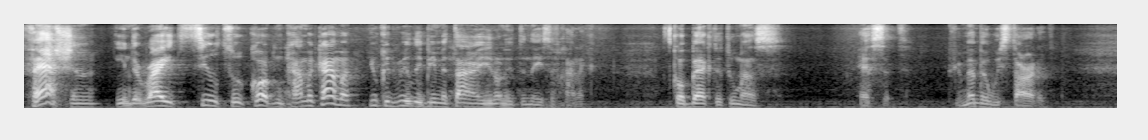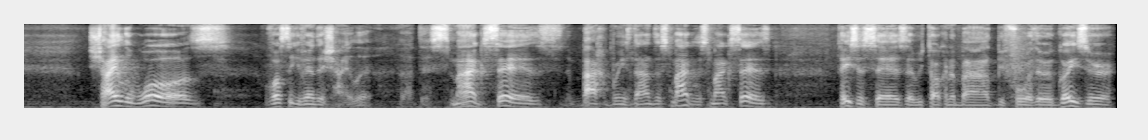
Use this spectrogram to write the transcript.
fashion, in the right tzil to cotton kama kama, you could really be metar. You don't need the nace of Chanukah. Let's go back to Tumas Hesed. If you remember, we started. Shaila was the event of Shaila? The Smag says Bach brings down the Smag. The Smag says Tesa says that we're talking about before the geyser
